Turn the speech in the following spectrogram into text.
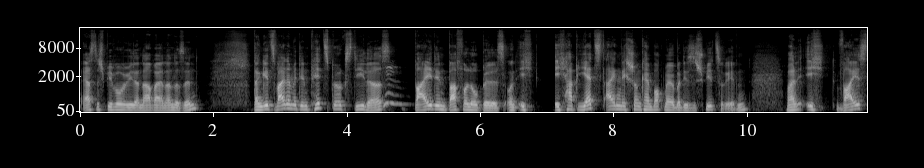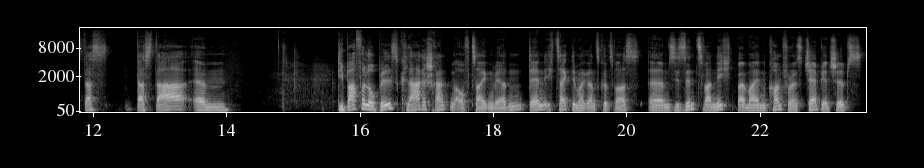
Erstes Spiel, wo wir wieder nah beieinander sind. Dann geht's weiter mit den Pittsburgh Steelers bei den Buffalo Bills. Und ich, ich habe jetzt eigentlich schon keinen Bock mehr über dieses Spiel zu reden, weil ich weiß, dass, dass da ähm, die Buffalo Bills klare Schranken aufzeigen werden. Denn ich zeig dir mal ganz kurz was. Ähm, sie sind zwar nicht bei meinen Conference Championships,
